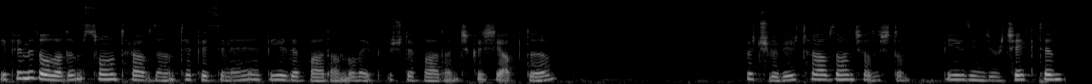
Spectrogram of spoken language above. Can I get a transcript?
İpimi doladım. Son trabzanın tepesine bir defadan dolayıp 3 defadan çıkış yaptım. Üçlü bir trabzan çalıştım. Bir zincir çektim.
